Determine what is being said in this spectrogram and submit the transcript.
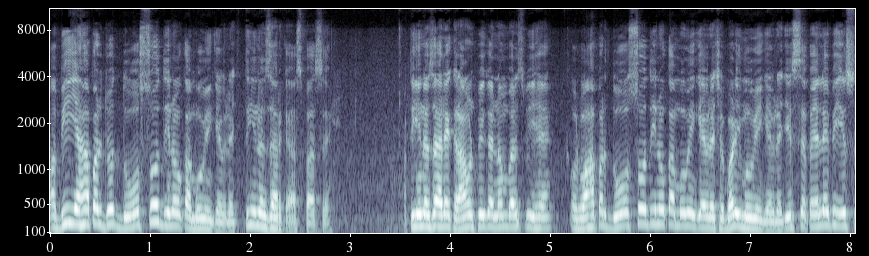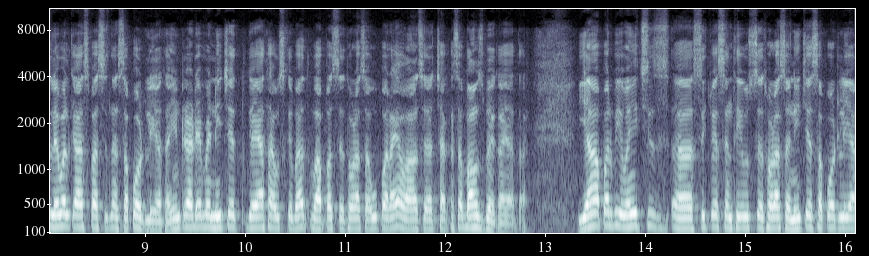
अभी यहाँ पर जो 200 दिनों का मूविंग एवरेज तीन हज़ार के आसपास है। तीन हज़ार एक राउंड फिगर नंबर्स भी है, और वहाँ पर 200 दिनों का मूविंग एवरेज है बड़ी मूविंग एवरेज इससे पहले भी इस लेवल के आसपास इतना सपोर्ट लिया था। इंट्राडे में नीचे गया था, उसके बाद वापस से थोड़ा सा ऊपर आया, वहाँ से अच्छा खासा बाउंस बैक आया था। यहाँ पर भी वही चीज़ सिचुएशन थी, उससे थोड़ा सा नीचे सपोर्ट लिया।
